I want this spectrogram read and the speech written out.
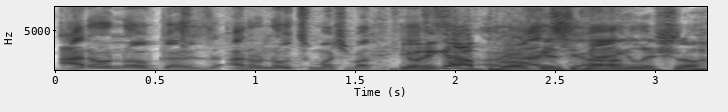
I don't know if guns. I don't know too much about the case. Yo, he got I- broken actually, I- Spanglish though.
